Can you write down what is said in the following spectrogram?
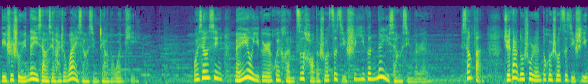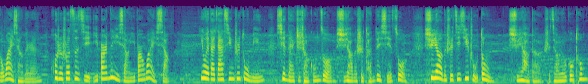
你是属于内向型还是外向型？”这样的问题。我相信没有一个人会很自豪地说自己是一个内向型的人，相反，绝大多数人都会说自己是一个外向的人，或者说自己一半内向一半外向，因为大家心知肚明，现代职场工作需要的是团队协作，需要的是积极主动，需要的是交流沟通，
